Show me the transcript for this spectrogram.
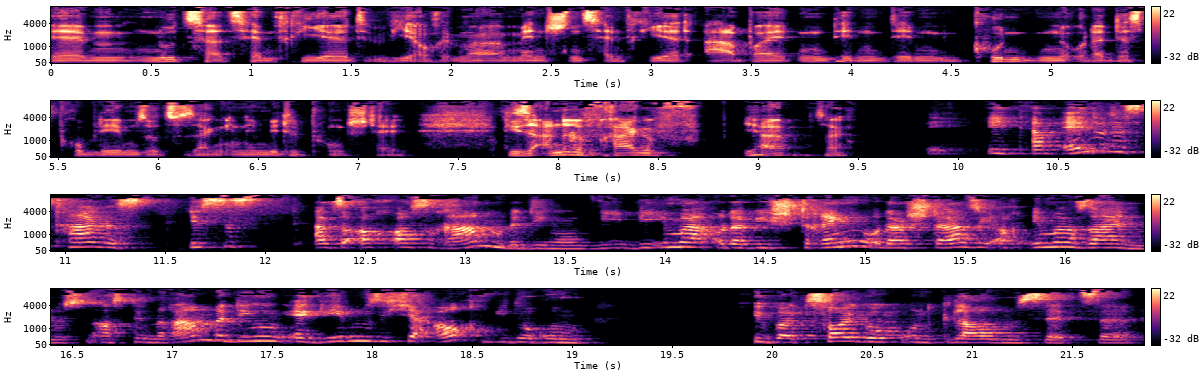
ähm, nutzerzentriert, wie auch immer menschenzentriert arbeiten, den, den Kunden oder das Problem sozusagen in den Mittelpunkt stellen. Diese andere Frage, ja, sag. Am Ende des Tages ist es also auch aus Rahmenbedingungen, wie, wie immer oder wie streng oder starr sie auch immer sein müssen. Aus den Rahmenbedingungen ergeben sich ja auch wiederum Überzeugungen und Glaubenssätze.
